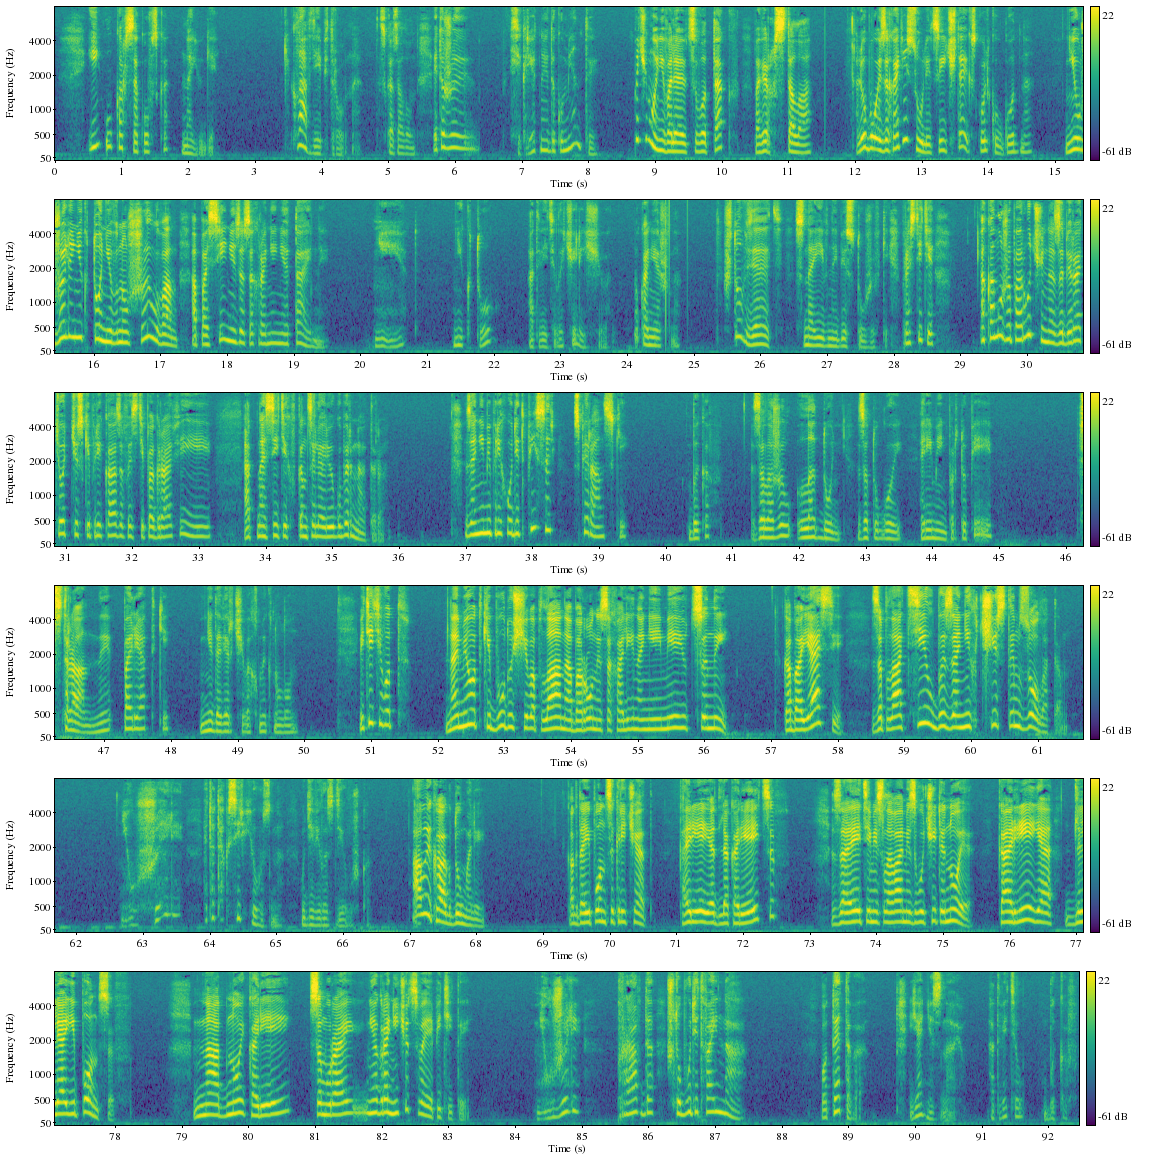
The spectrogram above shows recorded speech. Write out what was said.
и у Корсаковска на юге. Клавдия Петровна, сказал он, это же секретные документы. Почему они валяются вот так поверх стола? Любой заходи с улицы и читай их сколько угодно. Неужели никто не внушил вам опасений за сохранение тайны? Нет, никто, ответила Челищева. Ну, конечно. Что взять с наивной Бестужевки? Простите, а кому же поручено забирать оттиски приказов из типографии и относить их в канцелярию губернатора? За ними приходит писарь Спиранский. Быков заложил ладонь за тугой ремень портупеи Странные порядки, недоверчиво хмыкнул он. Ведь эти вот наметки будущего плана обороны Сахалина не имеют цены. Кабаяси заплатил бы за них чистым золотом. Неужели это так серьезно? удивилась девушка. А вы как думали? Когда японцы кричат «Корея для корейцев», за этими словами звучит иное Корея для японцев. На одной Корее самурай не ограничит свои аппетиты. Неужели правда, что будет война? Вот этого я не знаю, ответил Быков.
